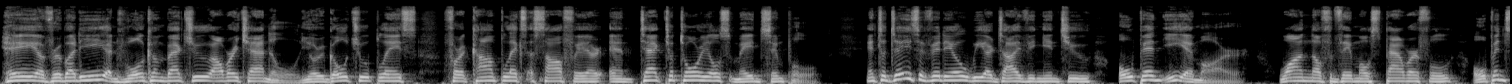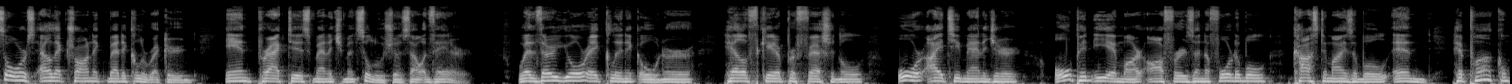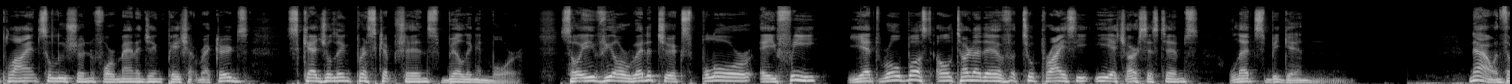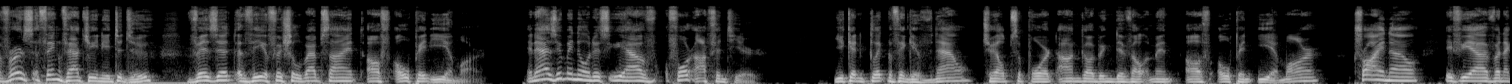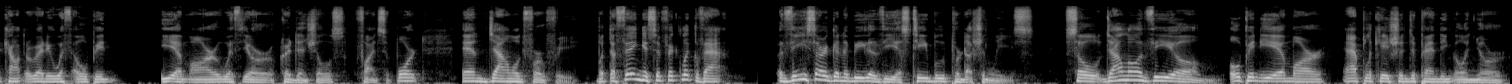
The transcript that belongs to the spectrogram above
Hey everybody and welcome back to our channel, your go-to place for complex software and tech tutorials made simple. In today's video, we are diving into OpenEMR, one of the most powerful open source electronic medical record and practice management solutions out there. Whether you're a clinic owner, healthcare professional, or IT manager, OpenEMR offers an affordable, customizable, and HIPAA-compliant solution for managing patient records, scheduling prescriptions, billing, and more. So if you are ready to explore a free yet robust alternative to pricey EHR systems, let's begin. Now, the first thing that you need to do, visit the official website of OpenEMR. And as you may notice, you have four options here. You can click the Give Now to help support ongoing development of OpenEMR. Try now if you have an account already with OpenEMR with your credentials, find support, and download for free. But the thing is, if you click that, these are going to be the stable production leads. So download the um, OpenEMR application depending on your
